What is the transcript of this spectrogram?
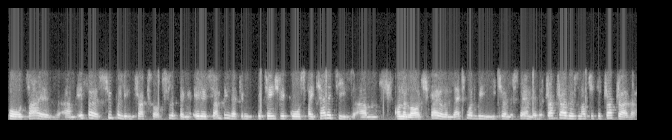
four tires. Um, if a superlink truck starts slipping, it is something that can potentially cause fatalities um, on a large scale, and that's what we need to understand. That the truck driver is not just a truck driver.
